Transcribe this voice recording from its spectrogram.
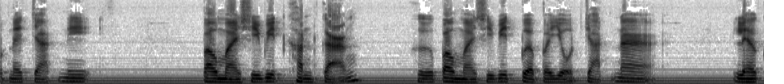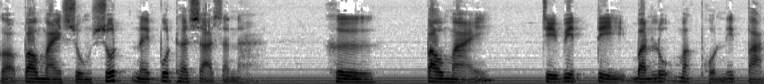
ชน์ในจัดนี้ เป้าหมายชีวิตขั้นกลาง คือเป้าหมายชีวิตเพื่อประโยชน์จัดหน้า แล้วก็เป้าหมายสูงสุดในพุทธศาสนา คือเป้าหมายชีวิตตีบรรลุมรรคผลนิพพาน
